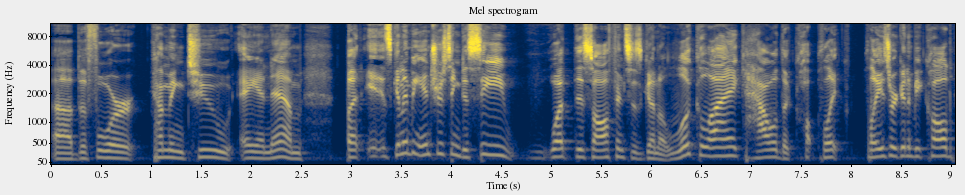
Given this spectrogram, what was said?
uh, before coming to A and M. But it's going to be interesting to see what this offense is going to look like, how the play, plays are going to be called.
